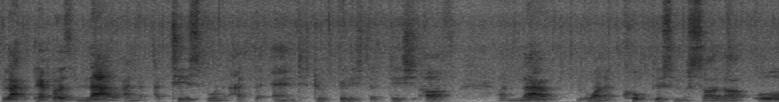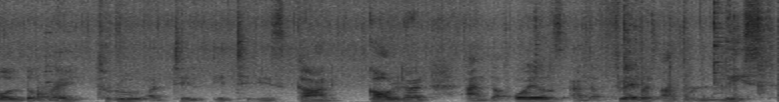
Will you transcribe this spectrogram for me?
black peppers now and a teaspoon at the end to finish the dish off. And now we want to cook this masala all the way through until it is gone golden and the oils and the flavors are released.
